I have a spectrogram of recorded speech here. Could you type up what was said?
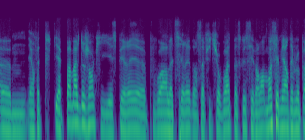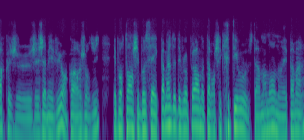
Et en fait, il y a pas mal de gens qui espéraient pouvoir l'attirer dans sa future boîte parce que c'est vraiment, moi, c'est le meilleur développeur que j'ai jamais vu encore aujourd'hui. Et pourtant, j'ai bossé avec pas mal de développeurs, notamment chez Criteo. C'était un endroit où on en avait pas mal.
